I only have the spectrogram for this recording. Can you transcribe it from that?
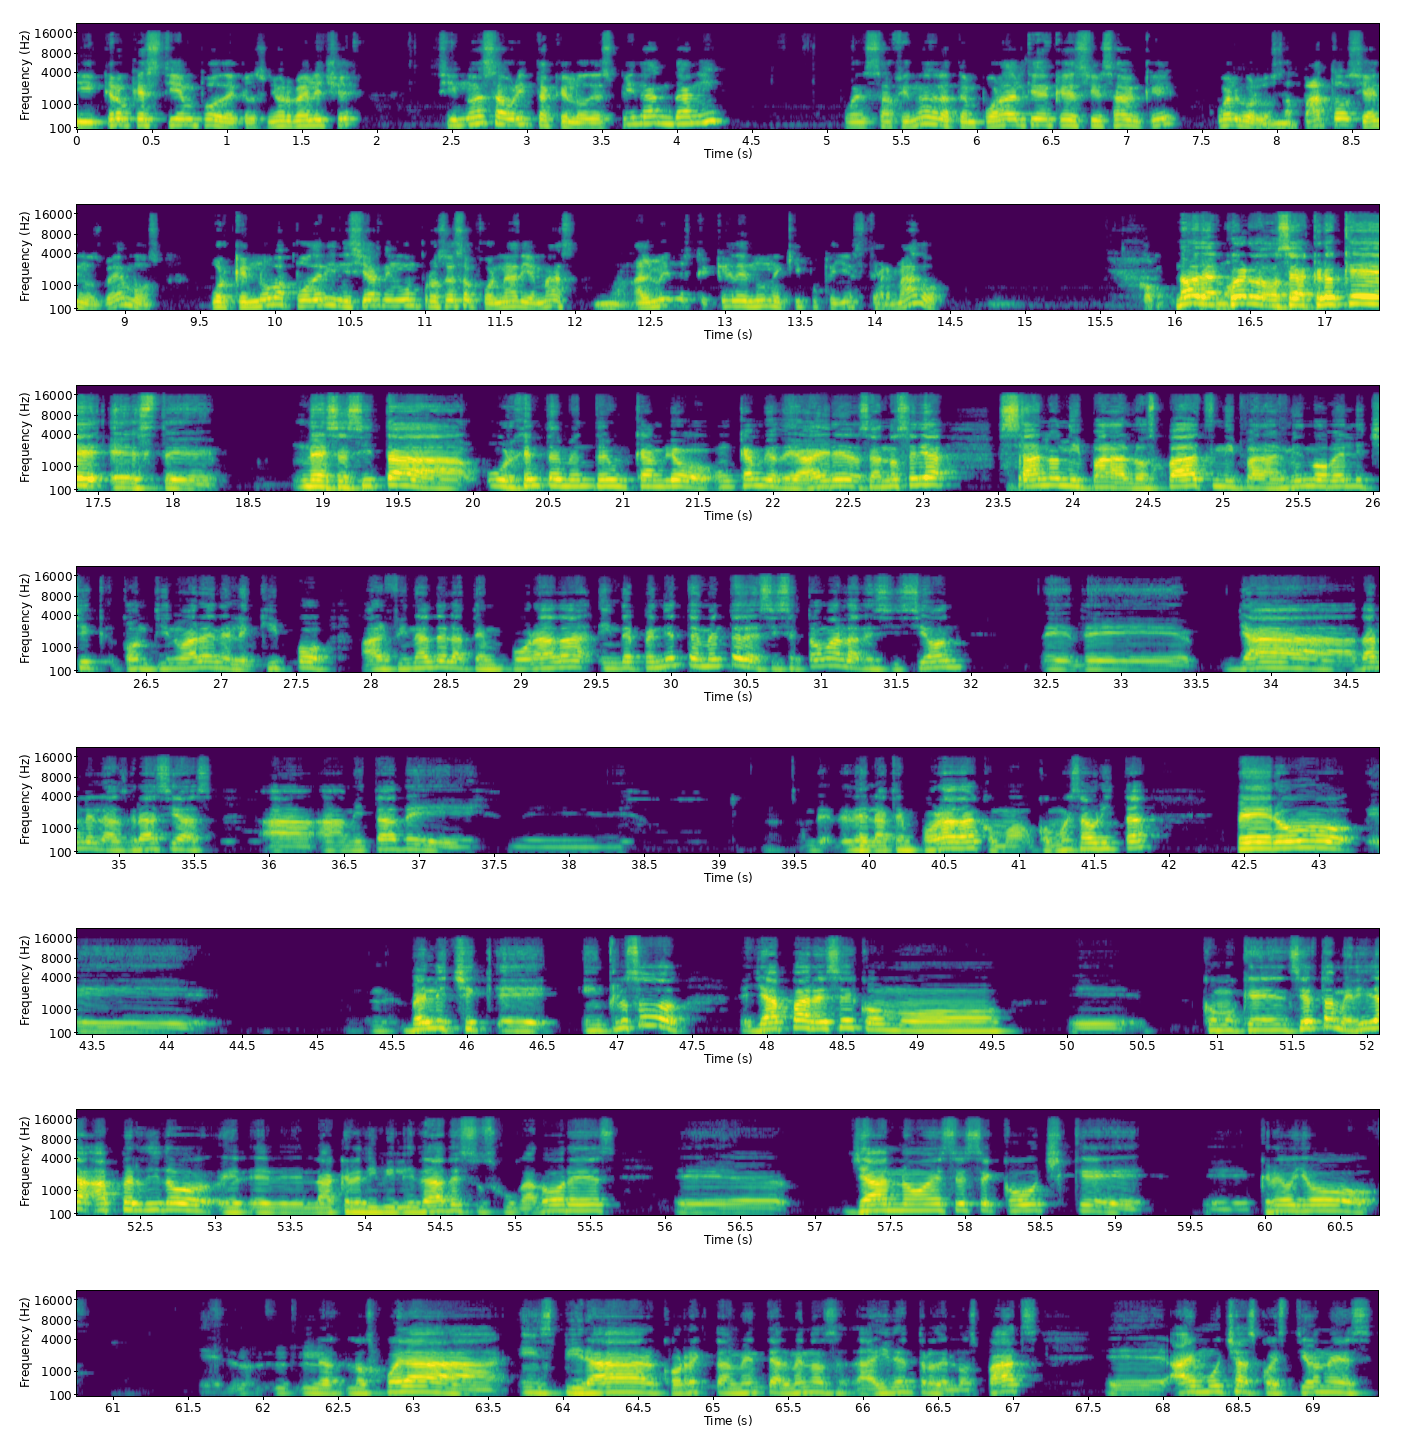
y creo que es tiempo de que el señor Belichick, si no es ahorita que lo despidan, Dani, pues a final de la temporada él tiene que decir, ¿saben qué? Cuelgo los zapatos y ahí nos vemos, porque no va a poder iniciar ningún proceso con nadie más, al menos que quede en un equipo que ya esté armado. No, de acuerdo, o sea, creo que este necesita urgentemente un cambio, un cambio de aire, o sea, no sería sano ni para los Pats ni para el mismo Belichick continuar en el equipo al final de la temporada, independientemente de si se toma la decisión eh, de ya darle las gracias a, mitad de, de, la temporada, como, como es ahorita, pero eh, Belichick eh, incluso ya parece como, eh, como que en cierta medida ha perdido la credibilidad de sus jugadores. Eh, ya no es ese coach que creo yo los pueda inspirar correctamente, al menos ahí dentro de los pads. hay muchas cuestiones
